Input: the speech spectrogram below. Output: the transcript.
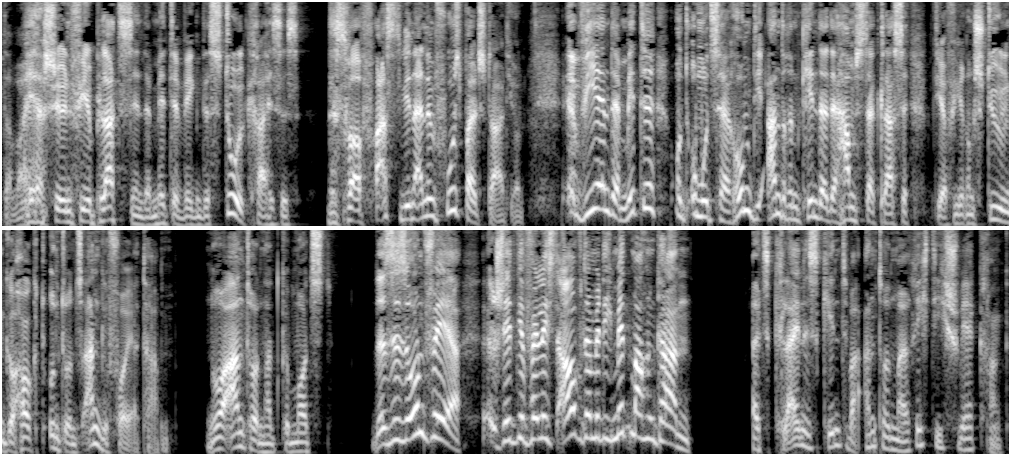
Da war ja schön viel Platz in der Mitte wegen des Stuhlkreises. Das war fast wie in einem Fußballstadion. Wir in der Mitte und um uns herum die anderen Kinder der Hamsterklasse, die auf ihren Stühlen gehockt und uns angefeuert haben. Nur Anton hat gemotzt. Das ist unfair. Steht gefälligst auf, damit ich mitmachen kann. Als kleines Kind war Anton mal richtig schwer krank.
